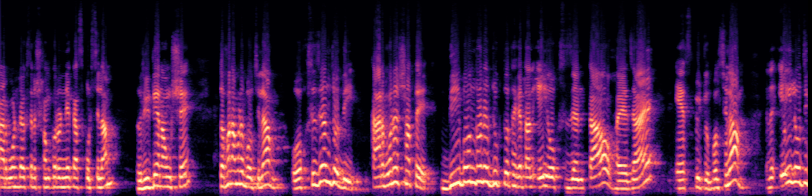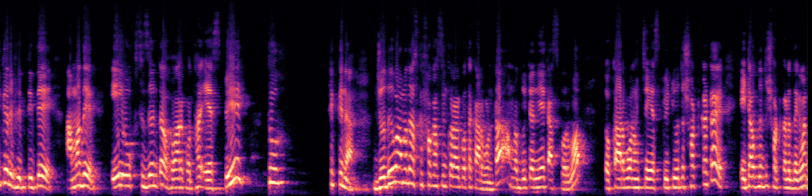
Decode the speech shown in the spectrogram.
কার্বন ডাই অক্সাইডের সংকরণ নিয়ে কাজ করছিলাম রিটেন অংশে। তখন আমরা বলছিলাম, অক্সিজেন যদি কার্বনের সাথে দ্বিবন্ধনে যুক্ত থাকে, তাহলে এই অক্সিজেনটাও হয়ে যায় এসপি টু বলছিলাম এই লজিকের ভিত্তিতে আমাদের এই অক্সিজেনটা হওয়ার কথা এসপি টু ঠিক কিনা? যদিও আমাদের আজকে ফোকাসিং করার কথা কার্বনটা আমরা দুইটা নিয়ে কাজ করব। তো কার্বন হচ্ছে এসপি টু হচ্ছে শর্টকাটে এটাও কিন্তু শর্টকাটে দেখলাম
